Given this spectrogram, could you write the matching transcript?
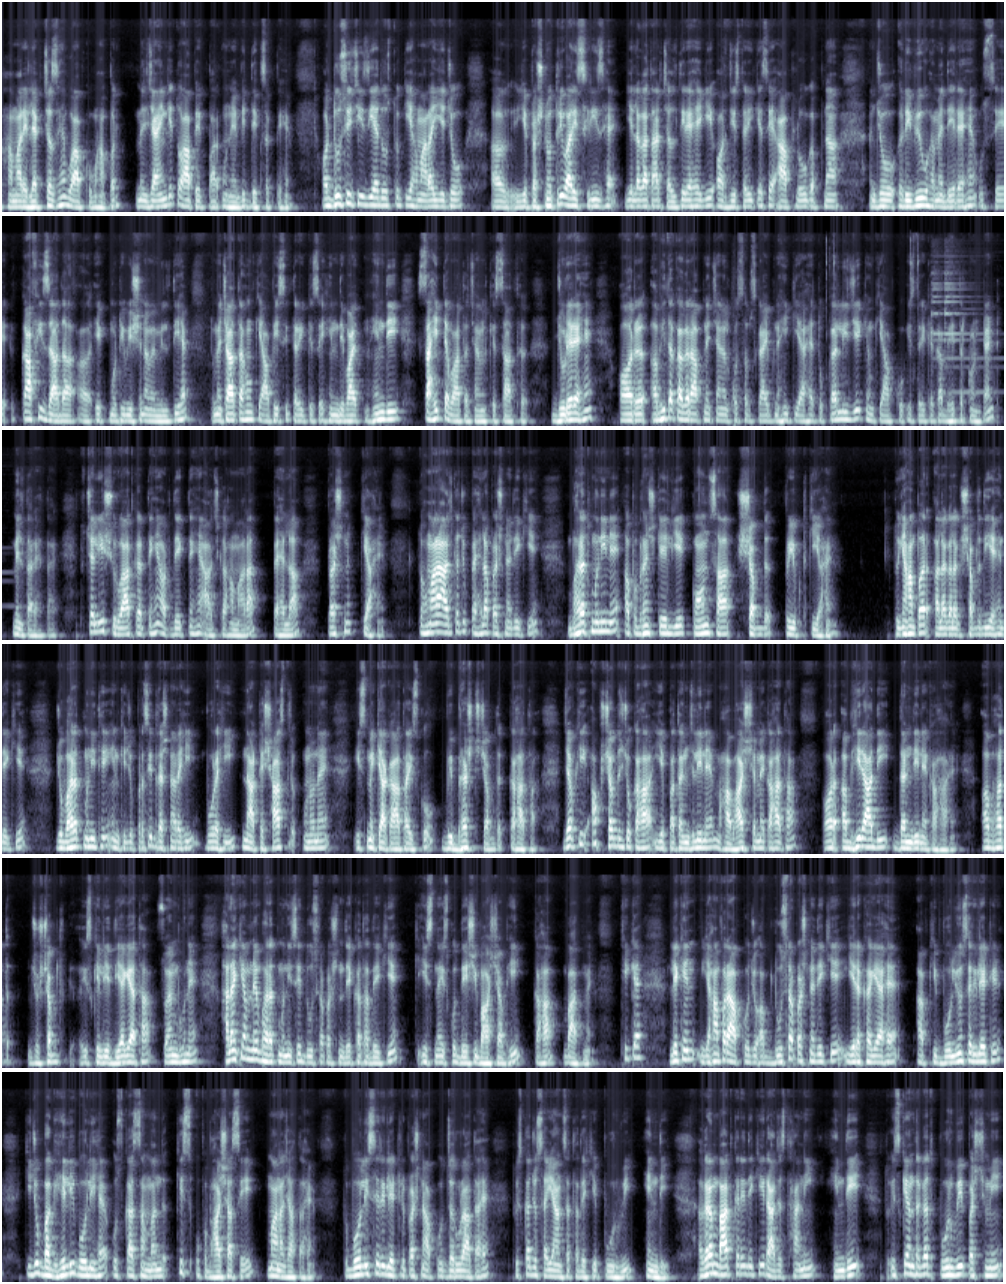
हमारे लेक्चर्स हैं, वो आपको वहाँ पर मिल जाएँगे तो आप एक बार उन्हें भी देख सकते हैं। और दूसरी चीज़ यह है दोस्तों कि हमारा ये जो ये प्रश्नोत्तरी वाली सीरीज़ है, ये लगातार चलती रहेगी और जिस तरीके से आप लोग अपना जो रिव्यू हमें दे रहे हैं, उससे काफ़ी ज़्यादा एक मोटिवेशन हमें मिलती है। तो मैं चाहता हूँ कि आप इसी तरीके से हिंदी हिंदी साहित्य वार्ता चैनल के साथ जुड़े रहें और अभी तक अगर आपने चैनल को सब्सक्राइब नहीं किया है तो कर लीजिए, क्योंकि आपको इस तरीके का बेहतर कंटेंट मिलता रहता है। चलिए शुरुआत करते हैं और देखते हैं आज का हमारा पहला प्रश्न क्या है। तो हमारा आज का जो पहला प्रश्न है, देखिए, भरत मुनि ने अपभ्रंश के लिए कौन सा शब्द प्रयुक्त किया है? तो यहाँ पर अलग अलग शब्द दिए हैं, देखिए। जो भरत मुनि थे, इनकी जो प्रसिद्ध रचना रही, वो रही नाट्यशास्त्र। उन्होंने इसमें क्या कहा था? इसको विभ्रष्ट शब्द कहा था। जबकि अपशब्द जो कहा, ये पतंजलि ने, महाभाष्य में कहा था और अभिरादि दंडी ने कहा है। अभत, जो शब्द इसके लिए दिया गया था स्वयंभू ने। हालाँकि हमने भरत मुनि से दूसरा प्रश्न देखा था, देखिए, कि इसने इसको देशी भाषा भी कहा बाद में। ठीक है? लेकिन यहाँ पर आपको जो अब दूसरा प्रश्न देखिए, ये रखा गया है आपकी बोलियों से रिलेटेड कि जो बघेली बोली है, उसका संबंध किस उपभाषा से माना जाता है? तो बोली से रिलेटेड प्रश्न आपको ज़रूर आता है। तो इसका जो सही आंसर था, देखिए, पूर्वी हिंदी। अगर हम बात करें, देखिए, राजस्थानी हिंदी तो इसके अंतर्गत पूर्वी, पश्चिमी,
